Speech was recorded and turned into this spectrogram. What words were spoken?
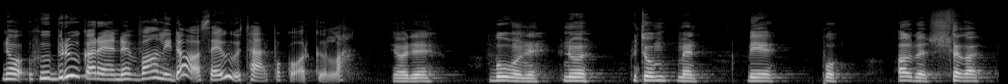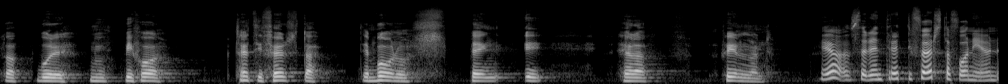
Nå, hur brukar en vanlig dag se ut här på Kårkulla? Ja, det är boende nu, nu tomt men vi är på arbetsdagar så borde vi få 31 det är bonuspeng i hela Finland. Ja, så den 31 får ni en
